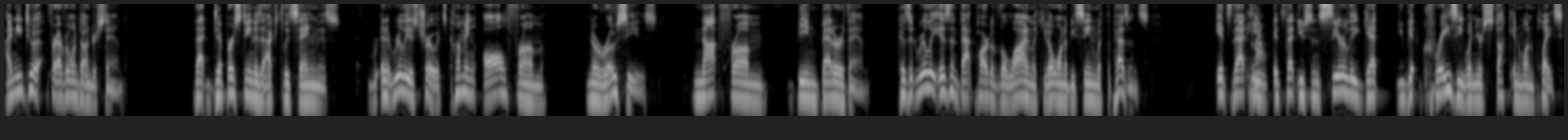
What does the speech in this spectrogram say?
I need to for everyone to understand that Diperstein is actually saying this, and it really is true. It's coming all from neuroses, not from being better than, because it really isn't that part of the line. Like you don't want to be seen with the peasants. It's that he. It's that you sincerely get you get crazy when you're stuck in one place.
